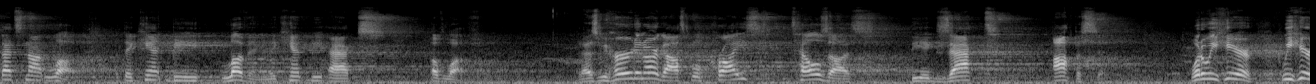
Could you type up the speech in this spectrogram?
that's not love they can't be loving, they can't be acts of love. But as we heard in our gospel, Christ tells us the exact opposite. What do we hear? We hear,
